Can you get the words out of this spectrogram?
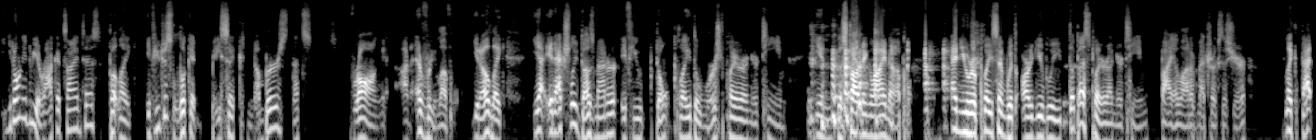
you don't need to be a rocket scientist, but like, if you just look at basic numbers, that's wrong on every level. You know, like, yeah, it actually does matter if you don't play the worst player on your team in the starting lineup and you replace him with arguably the best player on your team by a lot of metrics this year like that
